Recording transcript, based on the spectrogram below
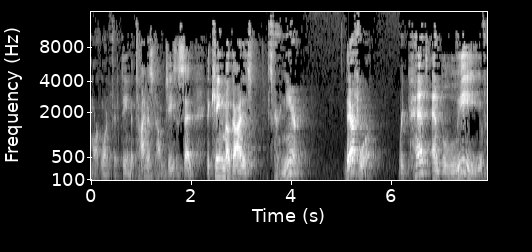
Mark 1.15, the time has come. Jesus said, the kingdom of God is it's very near. Therefore, repent and believe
